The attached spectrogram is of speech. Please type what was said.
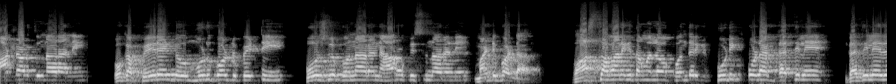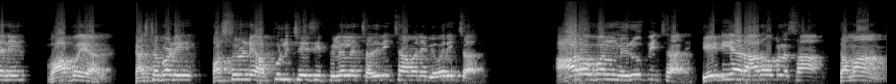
మాట్లాడుతున్నారని ఒక పేరెంట్ మూడు కోట్లు పెట్టి పోస్టులు కొన్నారని ఆరోపిస్తున్నారని మండిపడ్డారు. వాస్తవానికి తమలో కొందరికి కూటికి కూడా గతిలే గతి లేదని వాపోయారు. కష్టపడి ఫస్ట్ నుండి అప్పులు చేసి పిల్లల్ని చదివించామని వివరించారు. ఆరోపణలు నిరూపించాలి. కేటీఆర్ ఆరోపణల సమా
